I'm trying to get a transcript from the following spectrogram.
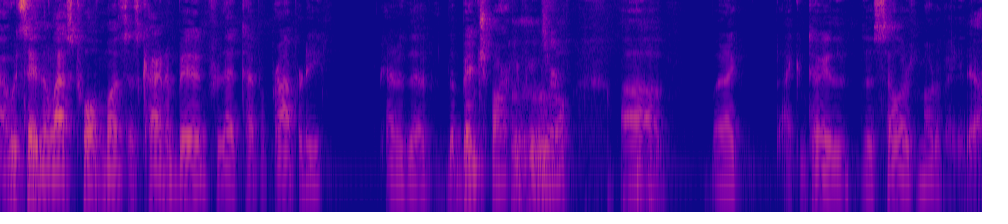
I would say in the last twelve months has kind of been for that type of property, kind of the, the benchmark, if you Mhm. will. Uh, but I I can tell you the, the seller's motivated. Yeah.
